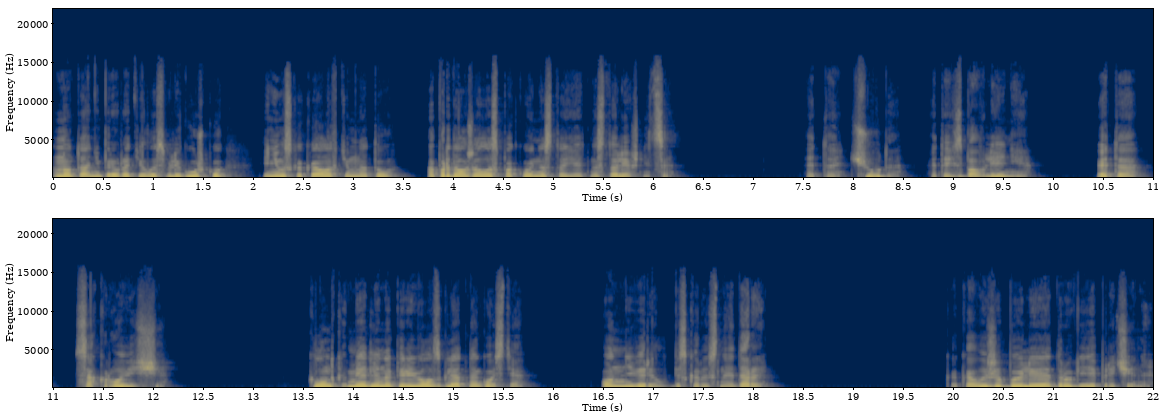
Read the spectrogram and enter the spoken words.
Но та не превратилась в лягушку и не ускакала в темноту, а продолжала спокойно стоять на столешнице. «Это чудо, это избавление, это сокровище». Клунг медленно перевел взгляд на гостя. Он не верил в бескорыстные дары. Каковы же были другие причины?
